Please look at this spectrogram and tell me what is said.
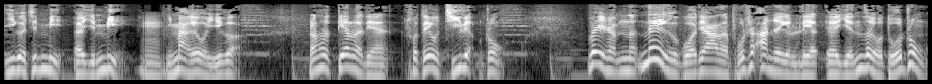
一个金币呃银币，嗯你卖给我一个。然后他就掂了掂，说得有几两重。为什么呢？那个国家呢，不是按这个连呃银子有多重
